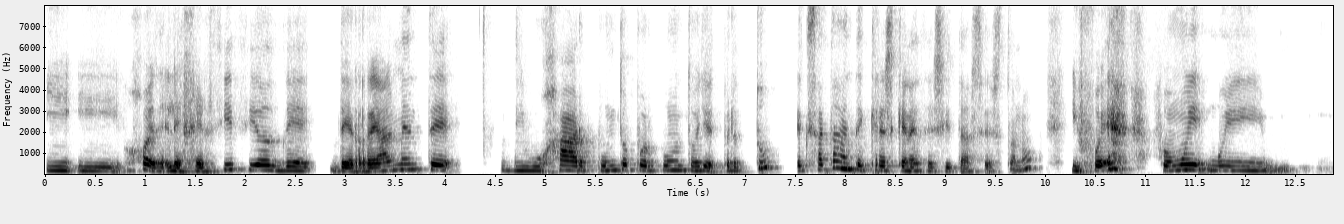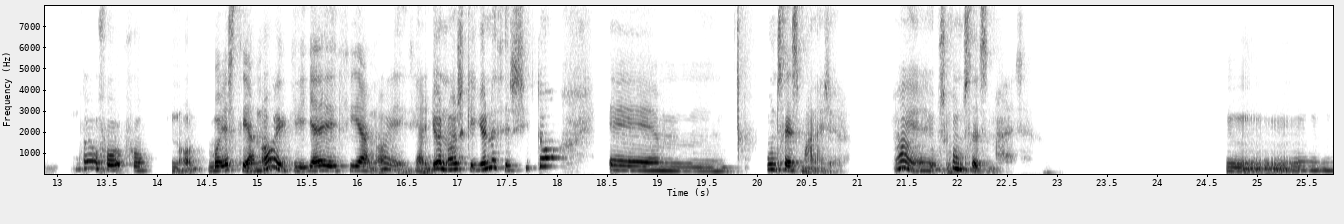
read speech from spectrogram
Y, el ejercicio de, realmente dibujar punto por punto, oye, pero tú exactamente crees que necesitas esto, ¿no? Y fue, fue muy, muy, bueno, fue ¿no? bestia, ¿no? Que ya decía, ¿no? Y decía, yo no, es que yo necesito em, un sales manager, ¿no? Yo busco un sales manager. Mm,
